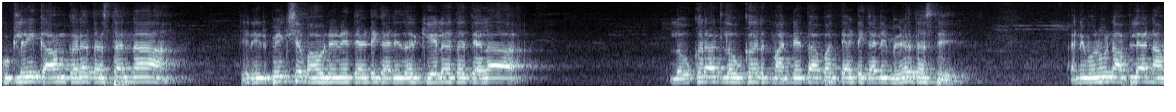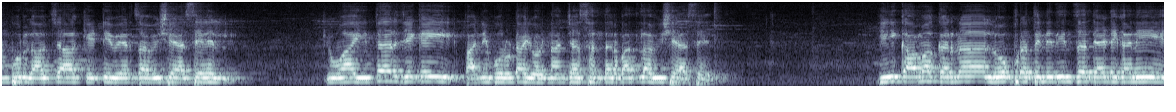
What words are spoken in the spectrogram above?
कुठलंही काम करत असताना ते निरपेक्ष भावनेने त्या ठिकाणी जर केलं तर त्याला लवकरात लवकर मान्यता पण त्या ठिकाणी मिळत असते. आणि म्हणून आपल्या नामपूर गावचा के टी वेअरचा विषय असेल किंवा इतर जे काही पाणीपुरवठा योजनांच्या संदर्भातला विषय असेल ही कामं करणं लोकप्रतिनिधींचं त्या ठिकाणी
